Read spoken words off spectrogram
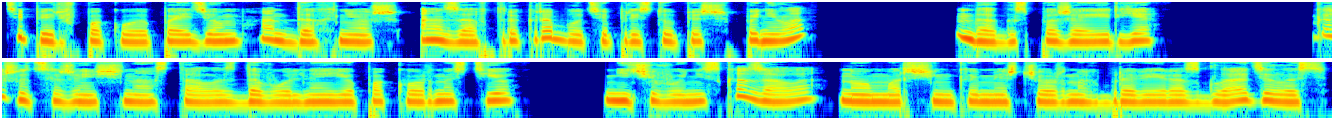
«Теперь в покое пойдем, отдохнешь, а завтра к работе приступишь, поняла?» «Да, госпожа Ирья». Кажется, женщина осталась довольна ее покорностью. Ничего не сказала, но морщинка меж черных бровей разгладилась,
